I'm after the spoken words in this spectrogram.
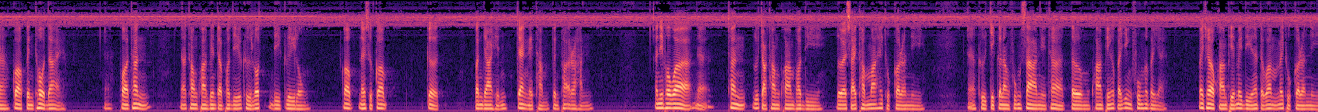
นะก็เป็นโทษได้นะพอท่าน นะทำความเพียรแต่พอดีก็คือลดดีกรีลง ก็ในสุดก็เกิดปัญญาเห็นแจ้งในธรรมเป็นพระอรหันต์อันนี้เพราะว่าเนี่ยท่านรู้จักทำความพอดี โดยอาศัยธรรมะให้ถูกกรณีนะคือจิตกำลังฟุ้งซ่านนี่ถ้าเติมความเพียรเข้าไปยิ่งฟุ้งเข้าไปใหญ่ ไม่ใช่ว่าความเพียรไม่ดีนะแต่ว่ามันไม่ถูกกรณี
